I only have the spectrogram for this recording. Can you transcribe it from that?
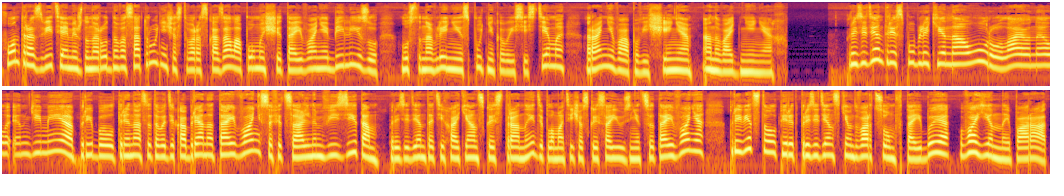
Фонд развития международного сотрудничества рассказал о помощи Тайваня Белизу в установлении спутниковой системы раннего оповещения о наводнениях. Президент Республики Науру Лайонел Энгемея прибыл 13 декабря на Тайвань с официальным визитом. Президента Тихоокеанской страны, дипломатической союзницы Тайваня, приветствовал перед президентским дворцом в Тайбе военный парад.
